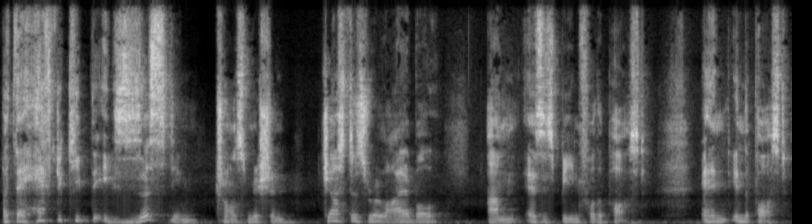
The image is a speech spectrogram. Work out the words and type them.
but they have to keep the existing transmission just as reliable um, as it's been for the past and in the past.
